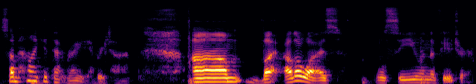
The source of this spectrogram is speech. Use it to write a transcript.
Somehow I get that right every time. Um, but otherwise, we'll see you in the future.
